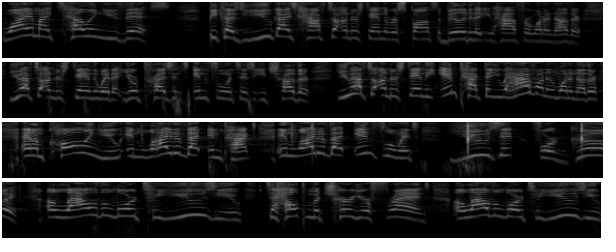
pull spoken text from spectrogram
Why am I telling you this? Because you guys have to understand the responsibility that you have for one another. You have to understand the way that your presence influences each other. You have to understand the impact that you have on one another. And I'm calling you, in light of that impact, in light of that influence, use it for good. Allow the Lord to use you to help mature your friends. Allow the Lord to use you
